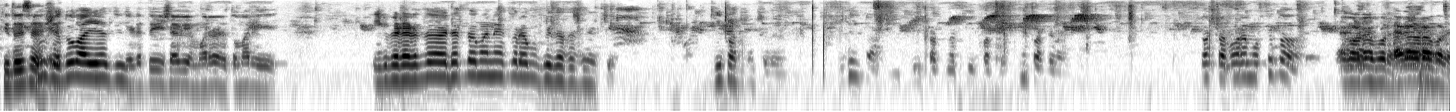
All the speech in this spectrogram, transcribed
কি দইছে তো ভাই এটা তো হিসাবে মরার তোমার এই এই বেটারে তো এটা তো মানে করে বুকে যাতে দশটার পরে মরছে তো? এগারোটার পরে এগারোটার পরে।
